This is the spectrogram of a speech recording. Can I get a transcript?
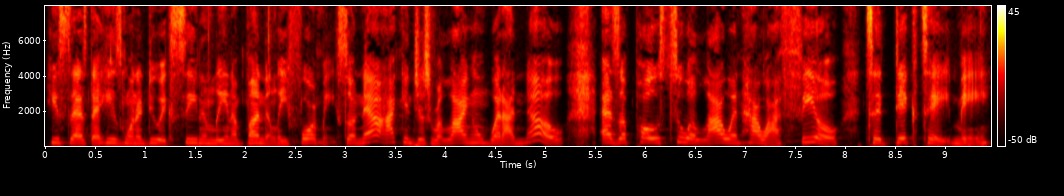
He says that he's going to do exceedingly and abundantly for me. So now I can just rely on what I know as opposed to allowing how I feel to dictate me.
